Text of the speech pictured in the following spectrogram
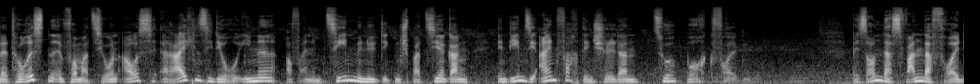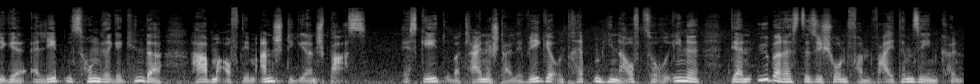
der Touristeninformation aus erreichen sie die Ruine auf einem zehnminütigen Spaziergang, in dem sie einfach den Schildern zur Burg folgen. Besonders wanderfreudige, erlebnishungrige Kinder haben auf dem Anstieg ihren Spaß. Es geht über kleine steile Wege und Treppen hinauf zur Ruine, deren Überreste Sie schon von weitem sehen können.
